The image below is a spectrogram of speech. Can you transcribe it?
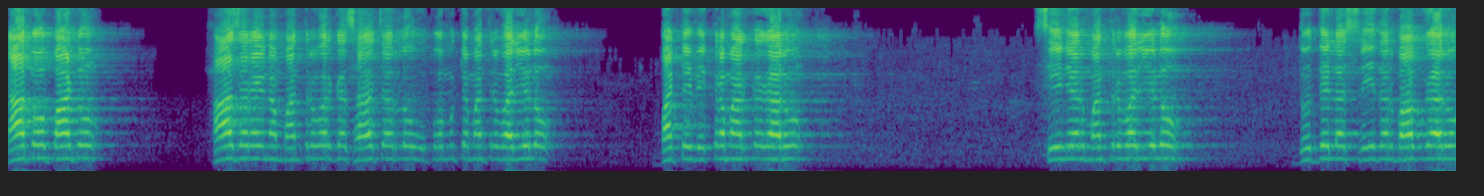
నాతో పాటు హాజరైన మంత్రివర్గ సహచరులు ఉప ముఖ్యమంత్రి వర్యులు బట్టి విక్రమార్క గారు సీనియర్ మంత్రివర్యులు దుద్దిల్ల శ్రీధర్ బాబు గారు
